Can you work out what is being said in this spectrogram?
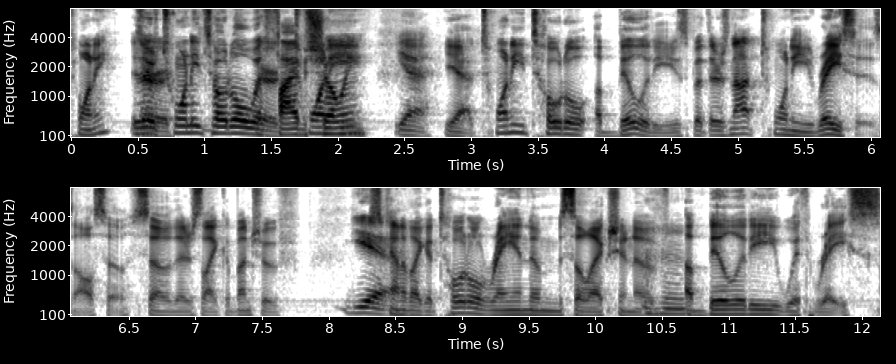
twenty. is there 20 total with five 20 showing yeah Yeah, 20 total abilities, but there's not 20 races also. So there's like a bunch of Yeah. It's kind of like a total random selection of Mm-hmm. ability with race.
